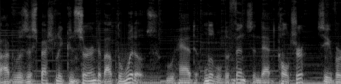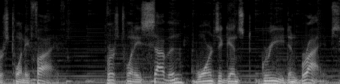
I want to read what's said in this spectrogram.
God was especially concerned about the widows, who had little defense in that culture. See verse 25. Verse 27 warns against greed and bribes.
